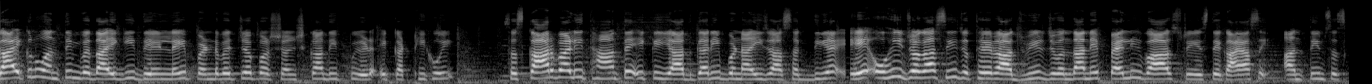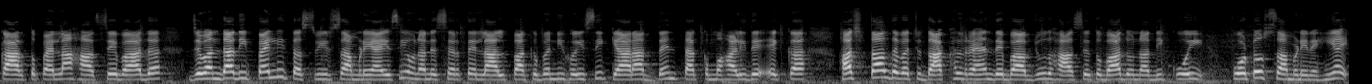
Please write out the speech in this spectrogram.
ਗਾਇਕ ਨੂੰ ਅੰਤਿਮ ਵਿਦਾਇਗੀ ਦੇਣ ਲਈ ਪਿੰਡ ਵਿੱਚ ਪ੍ਰਸ਼ੰਸਕਾਂ ਦੀ ਭੀੜ ਇਕੱਠੀ ਹੋਈ। ਸੰਸਕਾਰ ਵਾਲੀ ਥਾਂ ਤੇ ਇੱਕ ਯਾਦਗਾਰੀ ਬਣਾਈ ਜਾ ਸਕਦੀ ਹੈ। ਇਹ ਉਹੀ ਜਗ੍ਹਾ ਸੀ ਜਿੱਥੇ ਰਾਜਵੀਰ ਜਵੰਦਾ ਨੇ ਪਹਿਲੀ ਵਾਰ ਸਟੇਜ ਤੇ ਗਾਇਆ ਸੀ। ਅੰਤਿਮ ਸੰਸਕਾਰ ਤੋਂ ਪਹਿਲਾਂ ਹਾਦਸੇ ਬਾਅਦ ਜਵੰਦਾ ਦੀ ਪਹਿਲੀ ਤਸਵੀਰ ਸਾਹਮਣੇ ਆਈ ਸੀ। ਉਹਨਾਂ ਨੇ ਸਿਰ ਤੇ ਲਾਲ ਪੱਗ ਬੰਨੀ ਹੋਈ ਸੀ। 11 ਦਿਨ ਤੱਕ ਮੋਹਾਲੀ ਦੇ ਇੱਕ ਹਸਪਤਾਲ ਦੇ ਵਿੱਚ ਦਾਖਲ ਰਹਿਣ ਦੇ ਬਾਵਜੂਦ ਹਾਦਸੇ ਤੋਂ ਬਾਅਦ ਉਹਨਾਂ ਦੀ ਕੋਈ ਫੋਟੋ ਸਾਹਮਣੇ ਨਹੀਂ ਆਈ।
